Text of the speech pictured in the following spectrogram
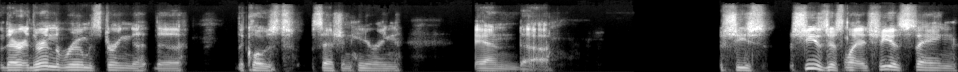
they're they're in the rooms during the the the closed session hearing and uh she's she's just like she is saying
